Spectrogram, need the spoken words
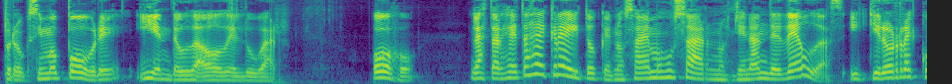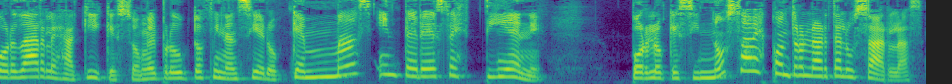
próximo pobre y endeudado del lugar. Ojo, las tarjetas de crédito que no sabemos usar nos llenan de deudas y quiero recordarles aquí que son el producto financiero que más intereses tiene, por lo que si no sabes controlarte al usarlas,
